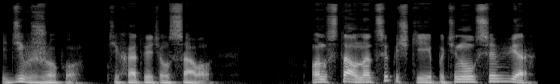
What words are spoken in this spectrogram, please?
«Иди в жопу», — тихо ответил Савол. Он встал на цыпочки и потянулся вверх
